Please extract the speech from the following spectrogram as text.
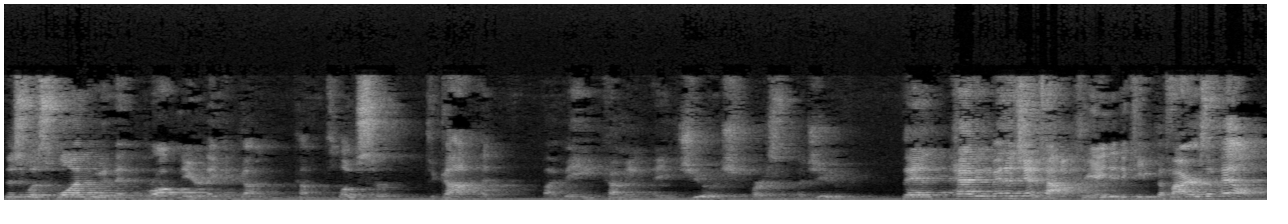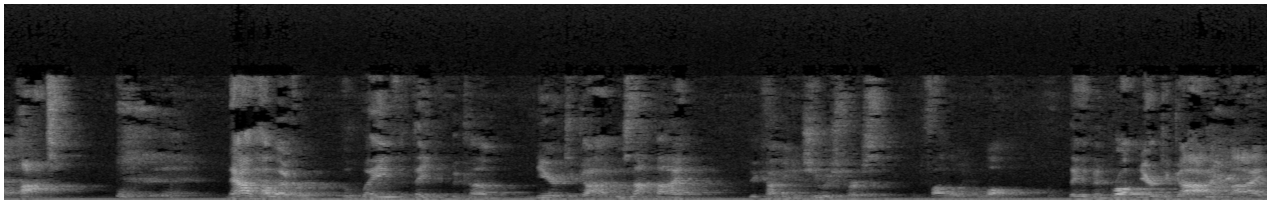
This was one who had been brought near. They had come, come closer to God by becoming a Jewish person, a Jew, than having been a Gentile created to keep the fires of hell hot. Now, however, the way that they could become near to God was not by becoming a Jewish person and following the law. They had been brought near to God by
